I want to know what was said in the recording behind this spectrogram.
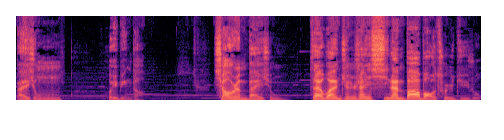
白熊回禀道：“小人白熊在万泉山西南八宝村居住，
